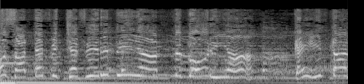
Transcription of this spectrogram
ਉਹ ਸਾਡੇ ਪਿੱਛੇ ਫਿਰਦੀਆਂ ਤਗੋਰੀਆਂ ਕਈ ਤਾਂ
